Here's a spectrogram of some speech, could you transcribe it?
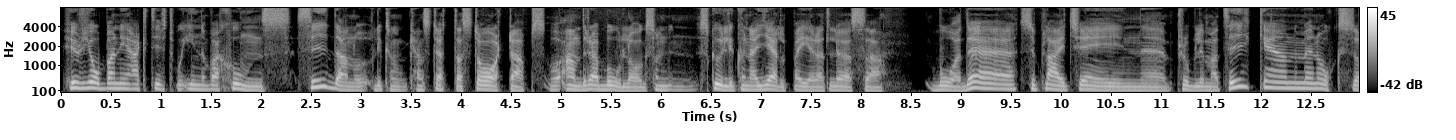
Hur jobbar ni aktivt på innovationssidan och liksom kan stötta startups och andra bolag som skulle kunna hjälpa er att lösa både supply chain eh, problematiken men också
